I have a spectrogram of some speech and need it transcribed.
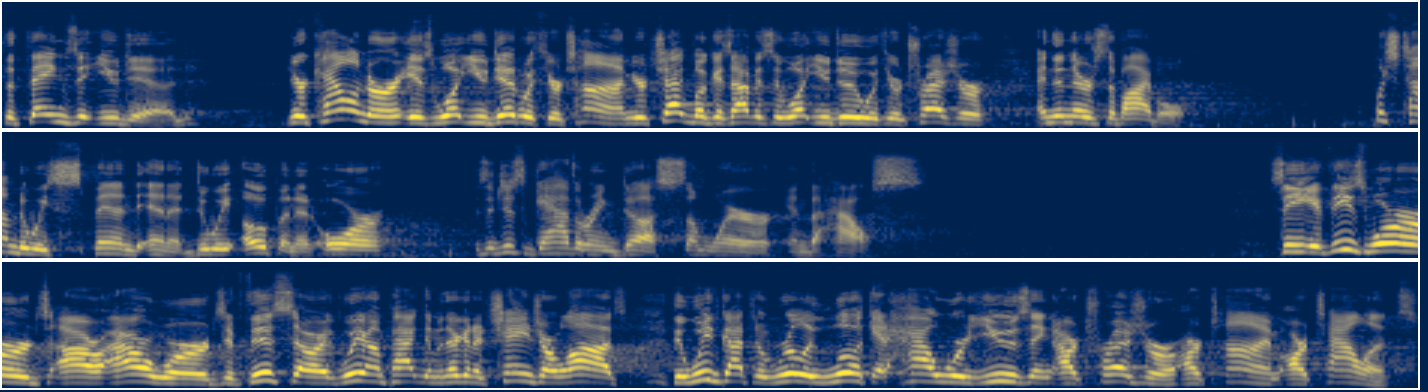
the things that you did. Your calendar is what you did with your time. Your checkbook is obviously what you do with your treasure. And then there's the Bible. How much time do we spend in it? Do we open it? Or is it just gathering dust somewhere in the house? See, if these words are our words, if this if we unpack them and they're going to change our lives, then we've got to really look at how we're using our treasure, our time, our talent.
